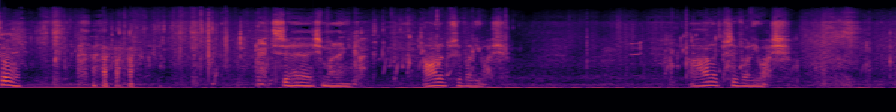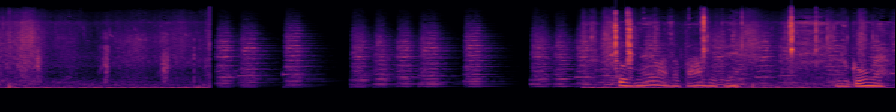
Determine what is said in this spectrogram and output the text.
Co? Cześć, maleńka. Ale przywaliłaś. Ale przywaliłaś. Czuznęła z opadu, ty. W gumę.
